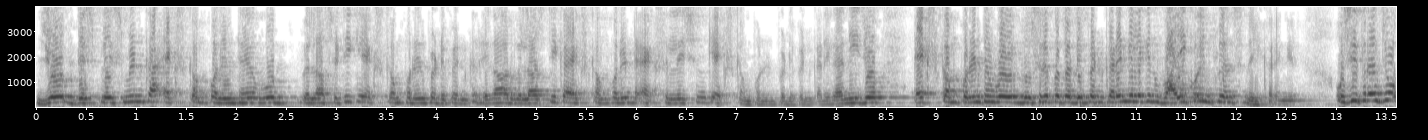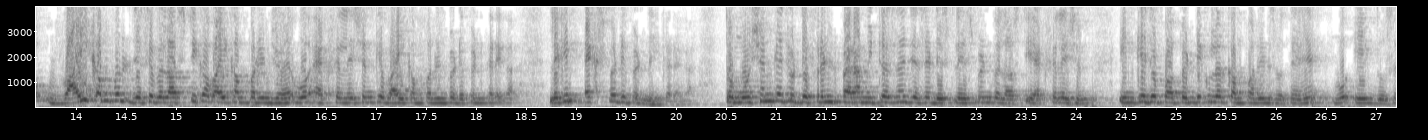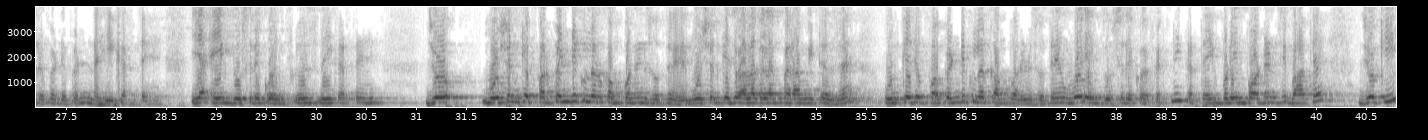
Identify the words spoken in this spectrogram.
जो डिस्प्लेसमेंट का एक्स कंपोनेंट है, वो वेलोसिटी के एक्स कंपोनेंट पर डिपेंड करेगा और वेलोसिटी का एक्स कंपोनेंट एक्सेलेशन के एक्स कंपोनेंट पर डिपेंड करेगा। यानी जो एक्स कंपोनेंट है, वो एक दूसरे पर तो डिपेंड करेंगे, लेकिन वाई को इन्फ्लुएंस नहीं करेंगे। उसी तरह जो वाई कंपोनेंट जैसे वेलोसिटी का वाई कंपोनेंट जो है, वो एक्सेलेशन के वाई कंपोनेंट पर डिपेंड करेगा, लेकिन एक्स पर डिपेंड नहीं करेगा। तो मोशन के जो डिफरेंट पैरामीटर्स हैं, जैसे डिस्प्लेसमेंट वेलोसिटी एक्सेलेशन इनके जो परपेंडिकुलर कंपोनेंट्स होते हैं, वो एक दूसरे पर डिपेंड नहीं करते हैं, या एक दूसरे को इन्फ्लुएंस इन्फ्लुएंस नहीं करते हैं। जो मोशन के परपेंडिकुलर कंपोनेंट्स होते हैं मोशन के जो अलग अलग पैरामीटर्स हैं, उनके जो परपेंडिकुलर कंपोनेंट्स होते हैं, वो एक दूसरे को इफ़ेक्ट नहीं करते। एक बड़ी इंपॉर्टेंट सी बात है, जो कि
